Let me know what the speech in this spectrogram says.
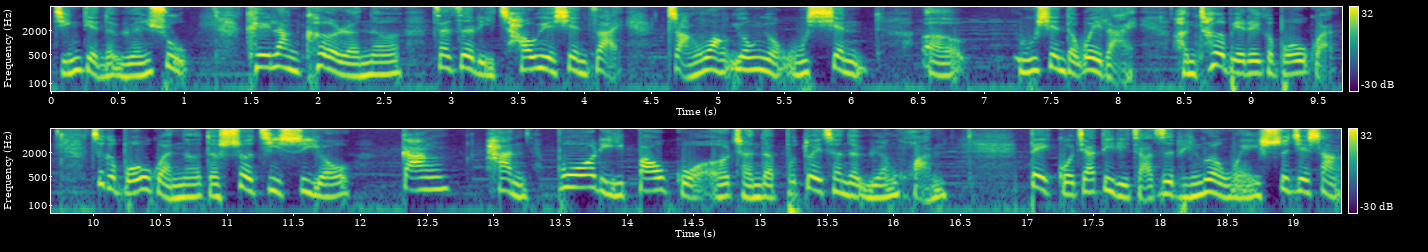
景点的元素，可以让客人呢在这里超越现在，展望拥有无限呃无限的未来。很特别的一个博物馆。这个博物馆呢的设计是由钢和玻璃包裹而成的不对称的圆环，被国家地理杂志评论为世界上。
